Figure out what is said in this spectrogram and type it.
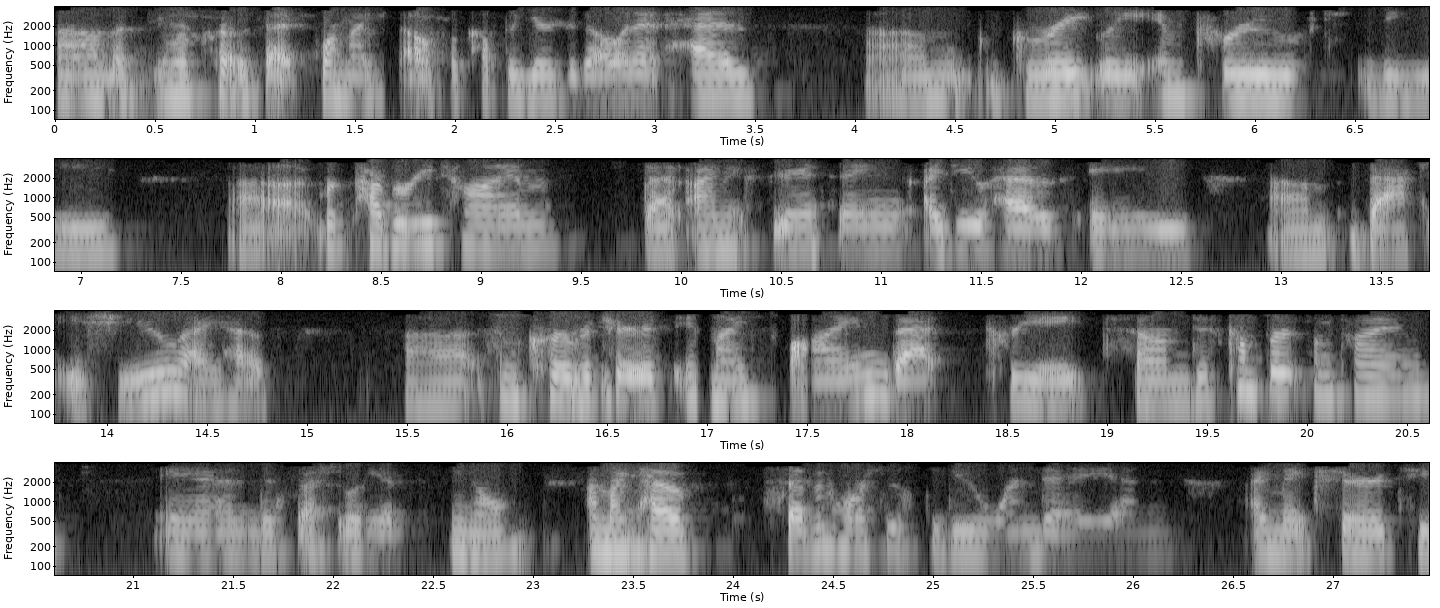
um, a BEMER Pro set for myself a couple years ago, and it has um, greatly improved the uh, recovery time that I'm experiencing. I do have a um, back issue. I have uh, some curvatures in my spine that create some discomfort sometimes, and especially if you know I might have seven horses to do one day, and I make sure to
